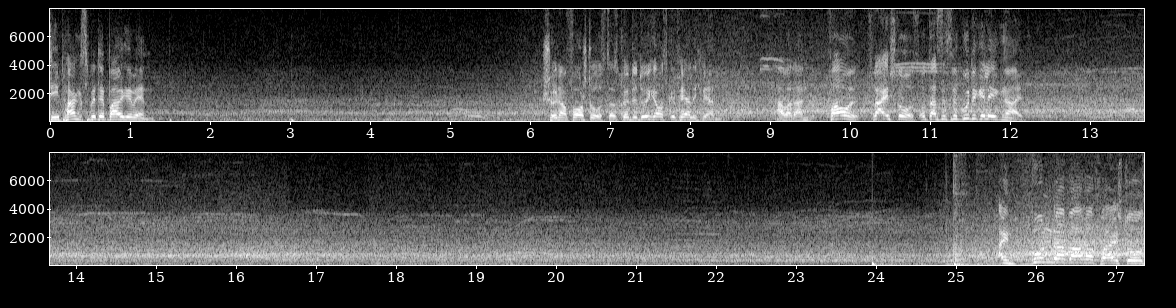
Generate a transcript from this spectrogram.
Die Punks mit dem Ballgewinn. Schöner Vorstoß, das könnte durchaus gefährlich werden. Aber dann Foul, Freistoß und das ist eine gute Gelegenheit. Ein wunderbarer Freistoß,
